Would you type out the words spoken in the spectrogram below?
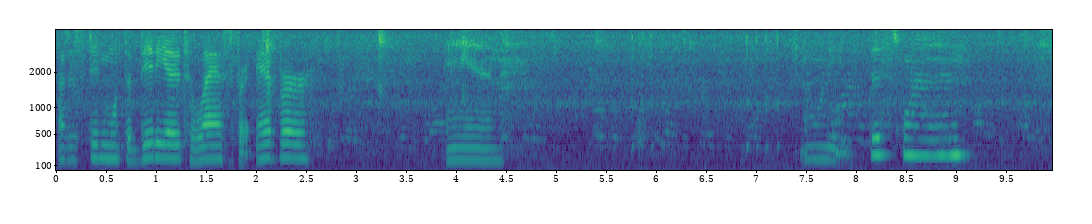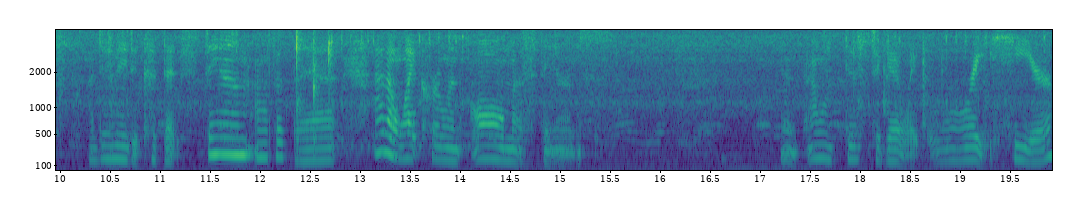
I just didn't want the video to last forever. And I want to use this one. I do need to cut that stem off of that. I don't like curling all my stems. And I want this to go like right here.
